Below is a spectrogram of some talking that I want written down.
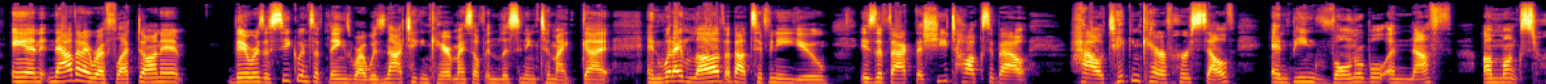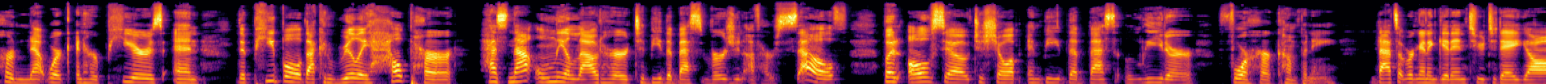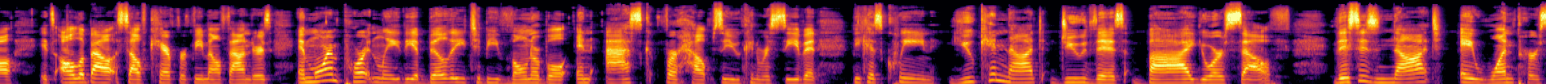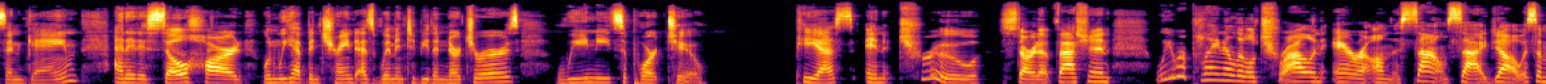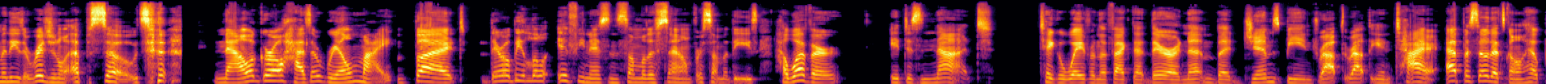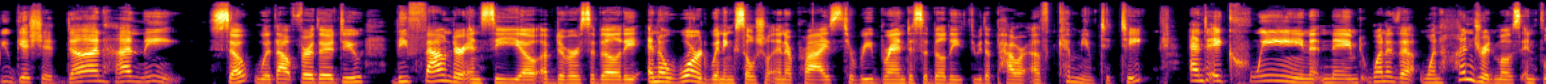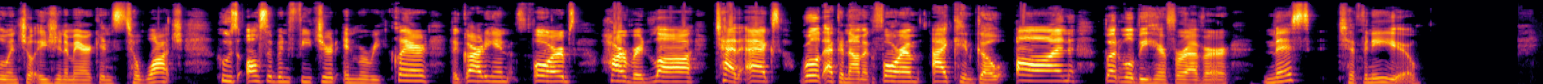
And now that I reflect on it, there was a sequence of things where I was not taking care of myself and listening to my gut. And what I love about Tiffany Yu is the fact that she talks about how taking care of herself and being vulnerable enough amongst her network and her peers and the people that can really help her has not only allowed her to be the best version of herself, but also to show up and be the best leader for her company. That's what we're going to get into today, y'all. It's all about self care for female founders and more importantly, the ability to be vulnerable and ask for help so you can receive it. Because queen, you cannot do this by yourself. This is not a one person game. And it is so hard when we have been trained as women to be the nurturers. We need support too. P.S. In true startup fashion, we were playing a little trial and error on the sound side, y'all, with some of these original episodes. now a girl has a real mic, but there will be a little iffiness in some of the sound for some of these. However, it does not take away from the fact that there are nothing but gems being dropped throughout the entire episode that's going to help you get shit done, honey. So, without further ado, the founder and CEO of Diversability, an award winning social enterprise to rebrand disability through the power of community, and a queen named one of the 100 most influential Asian Americans to watch, who's also been featured in Marie Claire, The Guardian, Forbes, Harvard Law, TEDx, World Economic Forum. I can go on, but we'll be here forever. Miss Tiffany Yu.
